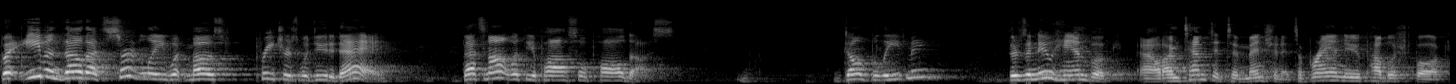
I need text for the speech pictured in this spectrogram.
But even though that's certainly what most preachers would do today, that's not what the Apostle Paul does. Don't believe me? There's a new handbook out. I'm tempted to mention it. It's a brand new published book.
